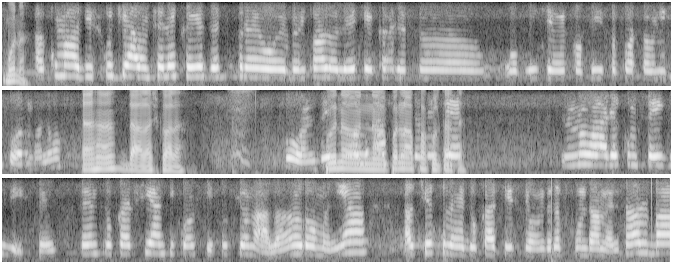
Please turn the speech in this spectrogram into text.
Bună! Acum discuția înțeleg că e despre o eventuală lege care să oblige copiii să poartă uniformă, nu? Aha, da, la școală. Bun. Deci Până, un în, astfel până la de facultate. lege Nu are cum să existe, pentru că ar fi anticonstituțională. În România, accesul la educație este un drept fundamental, ba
